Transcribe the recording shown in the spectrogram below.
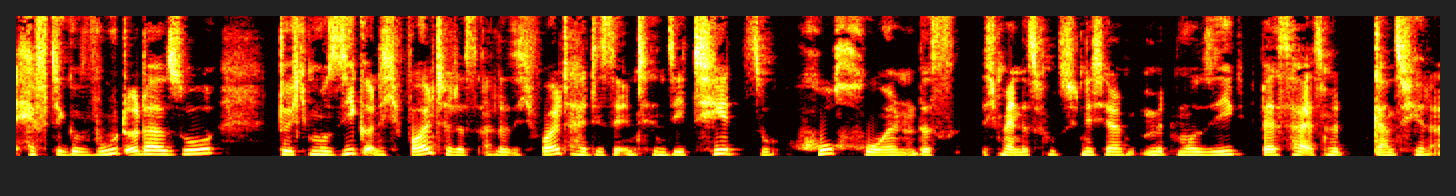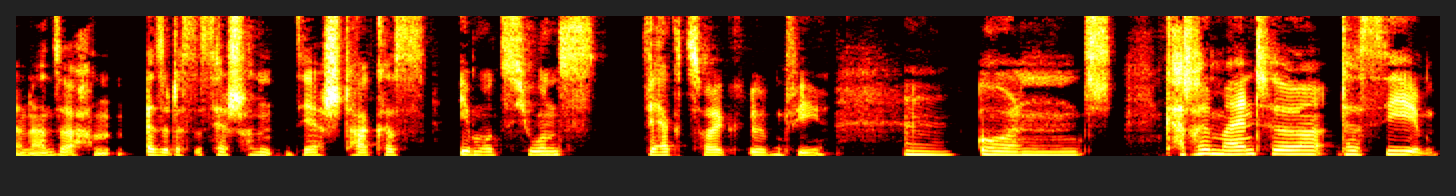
heftige Wut oder so durch Musik und ich wollte das alles. Ich wollte halt diese Intensität so hochholen und das, ich meine, das funktioniert ja mit Musik besser als mit ganz vielen anderen Sachen. Also das ist ja schon ein sehr starkes Emotionswerkzeug irgendwie. Mhm. Und Katrin meinte, dass sie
